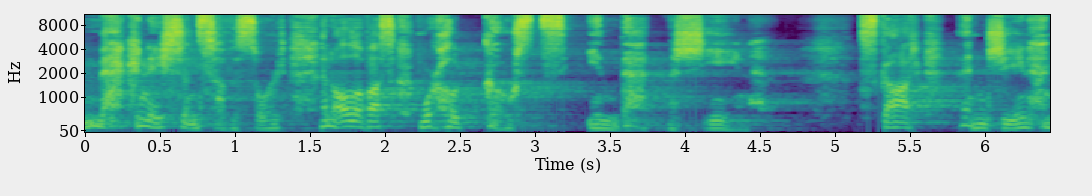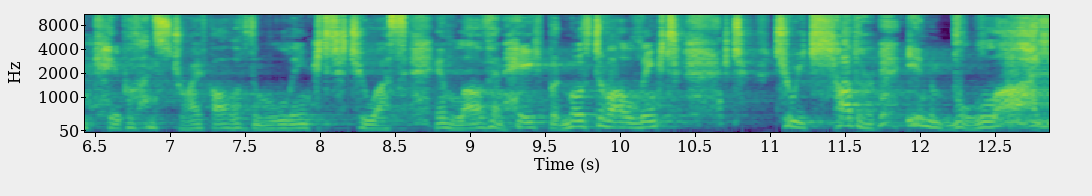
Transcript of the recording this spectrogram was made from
machinations of a sort, and all of us were all ghosts in that machine. Scott and Jean and Cable and Stryfe, all of them linked to us in love and hate, but most of all linked t- to each other in blood.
